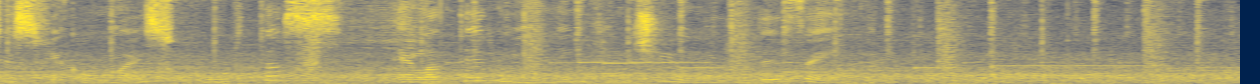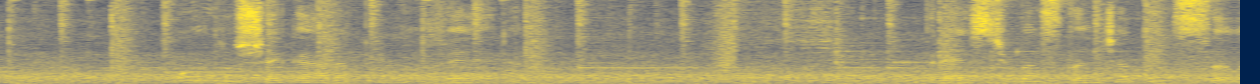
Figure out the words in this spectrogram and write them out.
noites ficam mais curtas, ela termina em 21 de dezembro. Quando chegar a primavera, preste bastante atenção.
